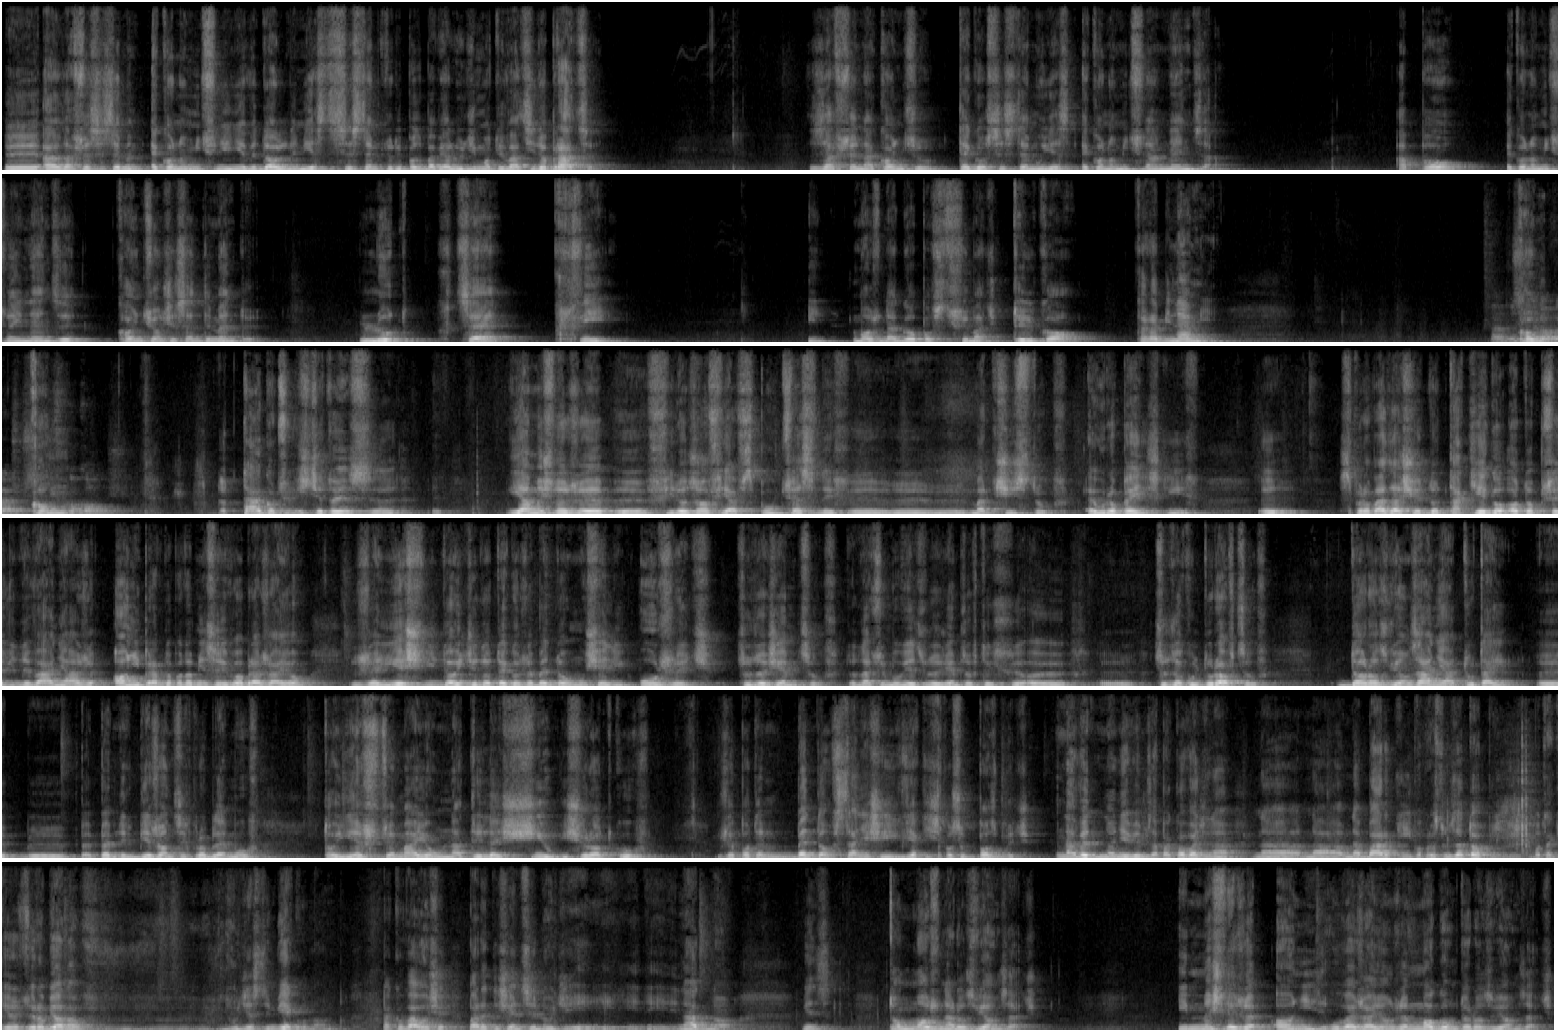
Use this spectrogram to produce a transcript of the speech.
y, a zawsze systemem ekonomicznie niewydolnym jest system, który pozbawia ludzi motywacji do pracy. Zawsze na końcu tego systemu jest ekonomiczna nędza. A po ekonomicznej nędzy kończą się sentymenty. Lud chce krwi i można go powstrzymać tylko karabinami. Kom- kom-. No tak, oczywiście to jest. Ja myślę, że y, filozofia współczesnych y, y, marksistów europejskich sprowadza się do takiego oto przewidywania, że oni prawdopodobnie sobie wyobrażają, że jeśli dojdzie do tego, że będą musieli użyć cudzoziemców, to znaczy mówię cudzoziemców tych cudzokulturowców, do rozwiązania tutaj pe- pewnych bieżących problemów, to jeszcze mają na tyle sił i środków, że potem będą w stanie się ich w jakiś sposób pozbyć. Nawet, no nie wiem, zapakować na, na, na, na barki i po prostu zatopić, bo takie rzeczy robiono w, w XX wieku. No. Pakowało się parę tysięcy ludzi i, i, i na dno. Więc to można rozwiązać. I myślę, że oni uważają, że mogą to rozwiązać.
